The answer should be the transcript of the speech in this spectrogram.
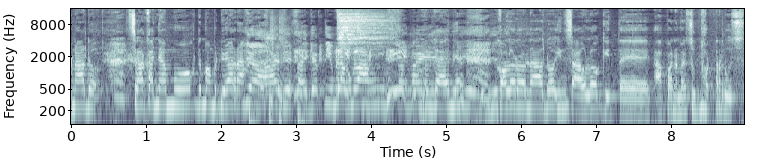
Ronaldo, sangka nyamuk demam berdarah. Ya, dia saya gap belang belang bukan main. Makanya kalau Ronaldo insya Allah kita apa namanya support terus.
